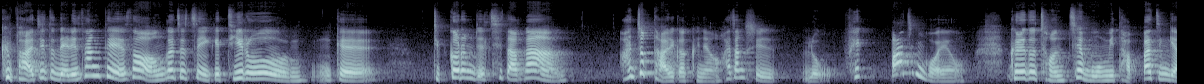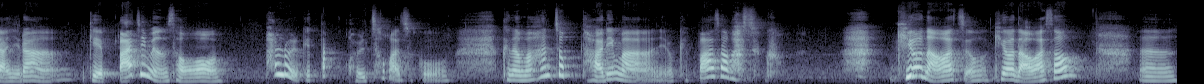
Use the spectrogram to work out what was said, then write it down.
그 바지도 내린 상태에서 엉거주춤 이렇게 뒤로 이렇게 뒷걸음질 치다가 한쪽 다리가 그냥 화장실로 획 빠진 거예요. 그래도 전체 몸이 다 빠진 게 아니라 이렇게 빠지면서 팔로 이렇게 딱 걸쳐가지고 그나마 한쪽 다리만 이렇게 빠져가지고 기어 나왔죠. 기어 나와서 어,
